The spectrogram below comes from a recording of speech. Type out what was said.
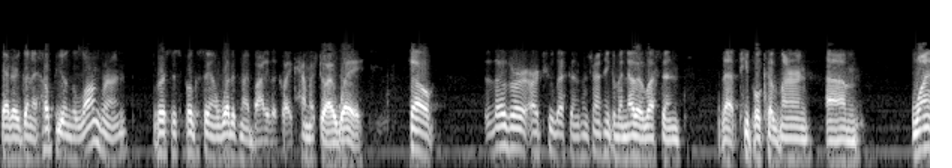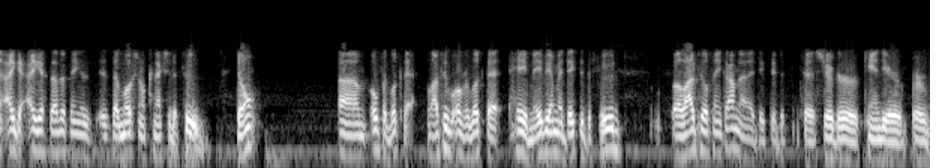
that are going to help you in the long run versus focusing on what does my body look like? How much do I weigh? So those are our two lessons. I'm trying to think of another lesson that people could learn. Um, one, I, I guess the other thing is, is the emotional connection to food. Don't um, overlook that. A lot of people overlook that. Hey, maybe I'm addicted to food. A lot of people think I'm not addicted to, to sugar or candy or, or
